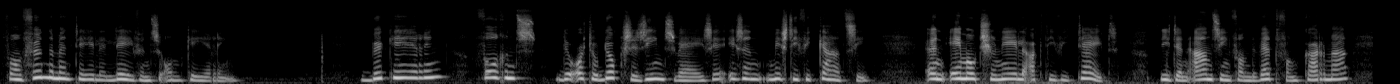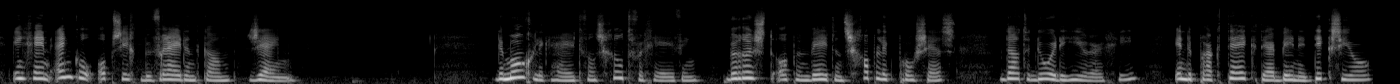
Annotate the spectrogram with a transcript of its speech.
van fundamentele levensomkering. Bekering, volgens de orthodoxe zienswijze, is een mystificatie, een emotionele activiteit die ten aanzien van de wet van karma in geen enkel opzicht bevrijdend kan zijn. De mogelijkheid van schuldvergeving berust op een wetenschappelijk proces dat door de hiërarchie in de praktijk der benedictio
